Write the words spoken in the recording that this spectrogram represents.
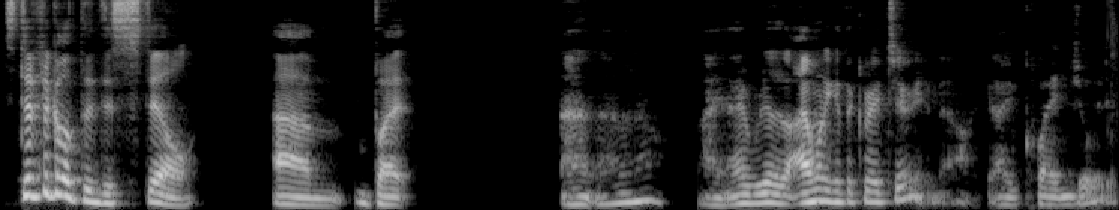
it's difficult to distill. Um, but I, I don't know. I, I really I want to get the criterion now. I quite enjoyed it.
